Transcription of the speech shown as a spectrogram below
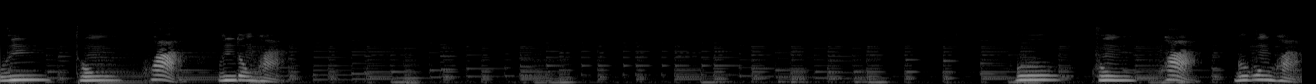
운동화, 운동화. 무궁화, 무궁화.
